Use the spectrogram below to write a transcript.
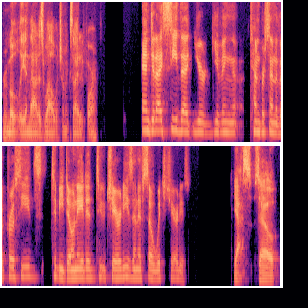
remotely in that as well, which I'm excited for. And did I see that you're giving 10% of the proceeds to be donated to charities? And if so, which charities? Yes. So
